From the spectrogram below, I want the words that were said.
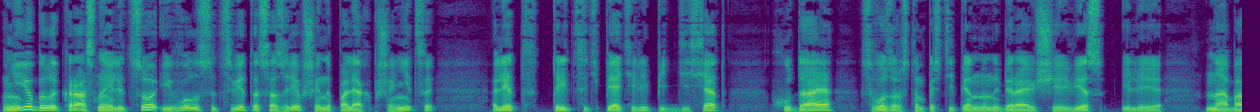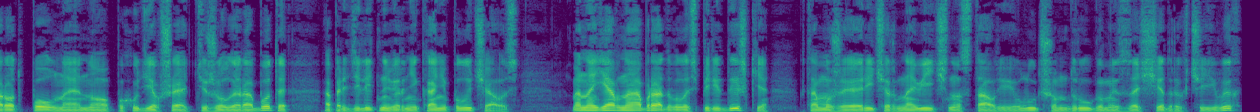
У нее было красное лицо и волосы цвета созревшей на полях пшеницы, лет 35 или 50, худая, с возрастом постепенно набирающая вес или, наоборот, полная, но похудевшая от тяжелой работы, определить наверняка не получалось – она явно обрадовалась передышке, к тому же Ричард навечно стал ее лучшим другом из-за щедрых чаевых,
